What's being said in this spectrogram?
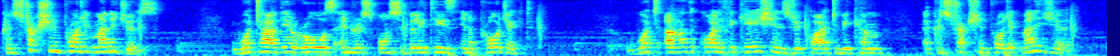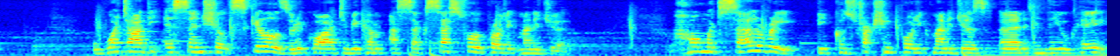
Construction project managers. What are their roles and responsibilities in a project? What are the qualifications required to become a construction project manager? What are the essential skills required to become a successful project manager? How much salary the construction project managers earn in the UK?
